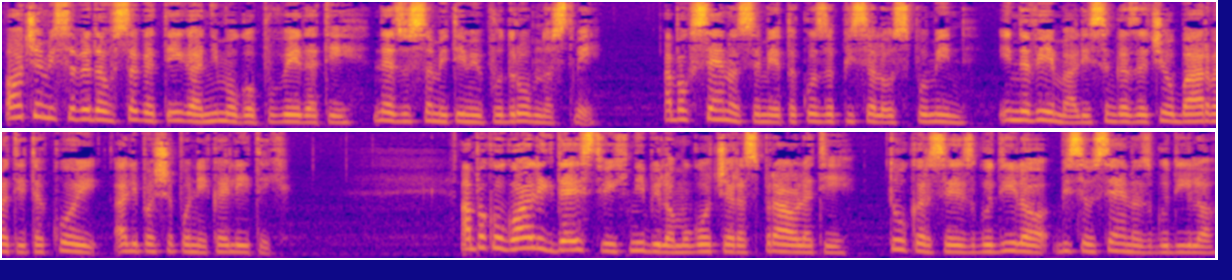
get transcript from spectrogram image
Oče mi seveda vsega tega ni mogel povedati, ne z vsemi temi podrobnostmi, ampak vseeno se mi je tako zapisalo v spomin in ne vem, ali sem ga začel barvati takoj ali pa še po nekaj letih. Ampak o golih dejstvih ni bilo mogoče razpravljati, to, kar se je zgodilo, bi se vseeno zgodilo,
